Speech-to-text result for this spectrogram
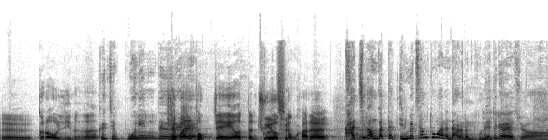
어, 끌어올리는 그렇지 본인들의 어, 개발 독재의 어떤 주요 그렇지. 역할을 가치관과 딱 일맥상통하는 나라로 음, 보내드려야죠.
